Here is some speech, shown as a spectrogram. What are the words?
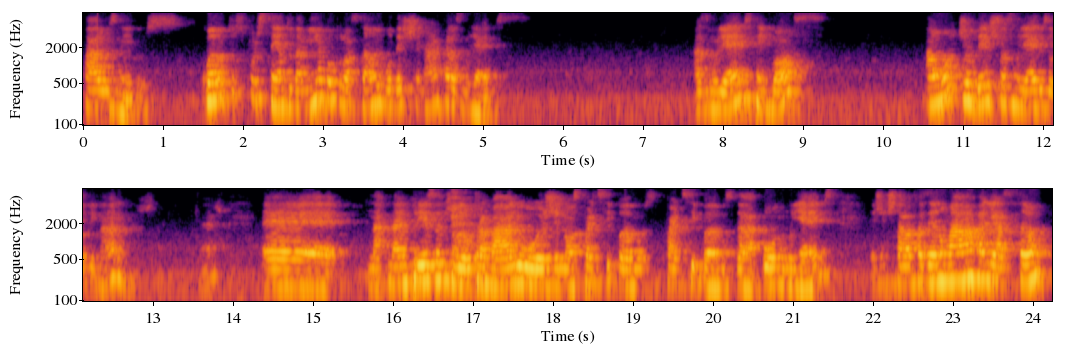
para os negros? Quantos por cento da minha população eu vou destinar para as mulheres? As mulheres têm voz? Aonde eu deixo as mulheres opinarem? Né? É, na, na, empresa que eu trabalho hoje, nós participamos, participamos da ONU Mulheres. A gente estava fazendo uma avaliação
